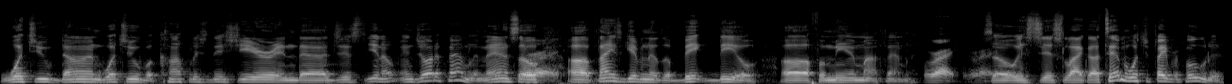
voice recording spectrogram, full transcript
what you've done, what you've accomplished this year, and uh, just you know, enjoy the family, man. So Right. uh, Thanksgiving is a big deal uh, for me and my family. Right, right. So it's just like, uh, tell me what your favorite food is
